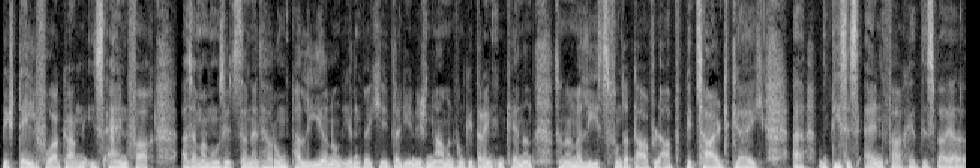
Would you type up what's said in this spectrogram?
Bestellvorgang ist einfach. Also man muss jetzt da nicht herumparlieren und irgendwelche italienischen Namen von Getränken kennen, sondern man liest von der Tafel ab, bezahlt gleich. Äh, und dieses Einfache, das war ja,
